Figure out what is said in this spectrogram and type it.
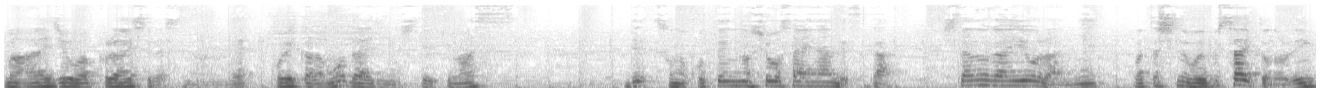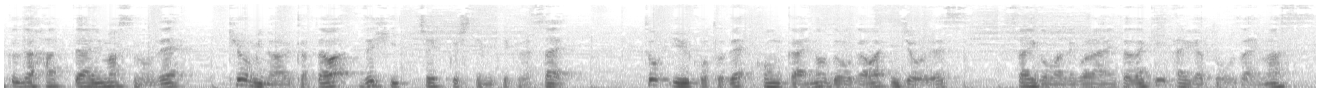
まあ愛情はプライスレスなので、これからも大事にしていきます。で、その個展の詳細なんですが、下の概要欄に私のウェブサイトのリンクが貼ってありますので、興味のある方はぜひチェックしてみてください。ということで、今回の動画は以上です。最後までご覧いただきありがとうございます。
